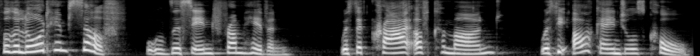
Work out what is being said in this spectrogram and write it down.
For the Lord himself will descend from heaven with a cry of command, with the archangel's call,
